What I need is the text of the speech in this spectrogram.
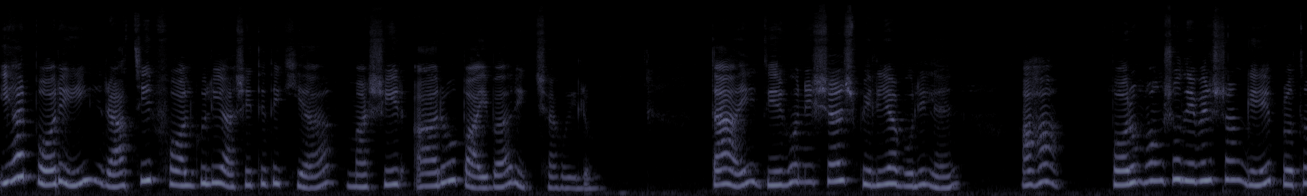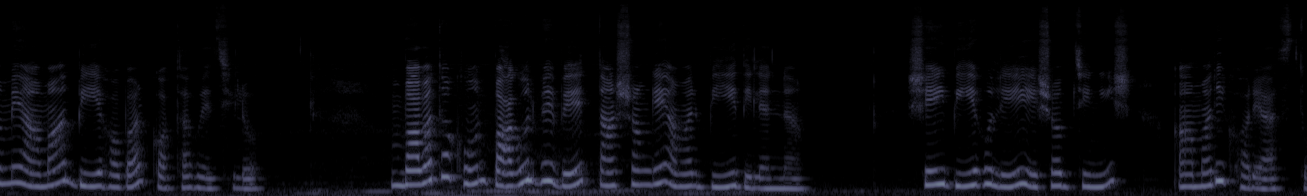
ইহার পরেই রাঁচির ফলগুলি আসিতে দেখিয়া মাসির আরও পাইবার ইচ্ছা হইল। তাই দীর্ঘ নিঃশ্বাস ফেলিয়া বলিলেন, আহা পরমহংসদেবের সঙ্গে প্রথমে আমার বিয়ে হবার কথা হয়েছিল। বাবা তখন পাগল ভেবে তার সঙ্গে আমার বিয়ে দিলেন না। সেই বিয়ে হলে এসব জিনিস আমারই ঘরে আসত।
